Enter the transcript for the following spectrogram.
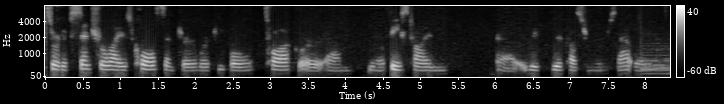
sort of centralized call center where people talk or um, you know FaceTime uh, with with customers that way.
